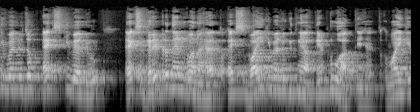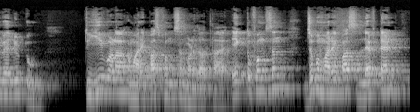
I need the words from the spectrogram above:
की वैल्यू जब x की value x greater than one है तो x y की वैल्यू कितनी आती है? टू आती है। तो y की वैल्यू टू तो ये वाला हमारे पास फ़ंक्शन बन जाता है। एक तो फ़ंक्शन जब हमारे पास लेफ़्ट हैंड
